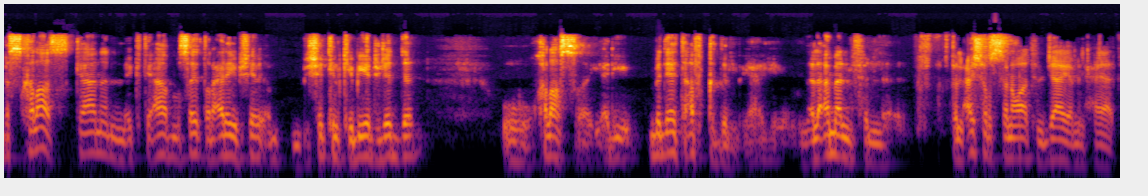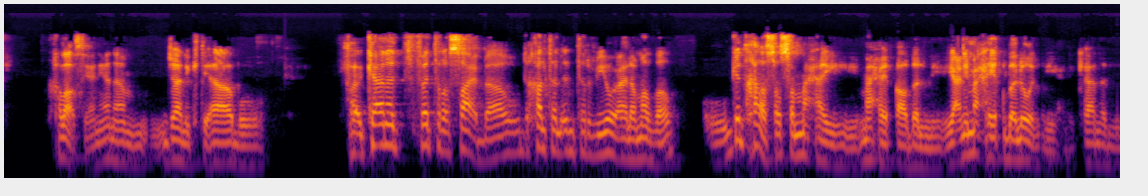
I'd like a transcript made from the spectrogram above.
بس خلاص كان الاكتئاب مسيطر علي بشكل كبير جدا وخلاص يعني بديت أفقد يعني الأمل في في العشر سنوات الجاية من حياتي. خلاص يعني أنا جاني اكتئاب و فكانت فترة صعبة ودخلت ال interview على مضض. وقلت خلاص أصلا ما حي ما حيقابلني. يعني ما حيقبلوني. يعني كان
